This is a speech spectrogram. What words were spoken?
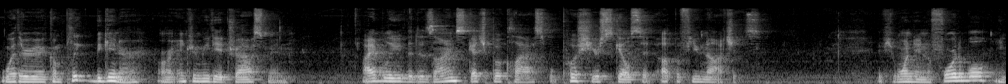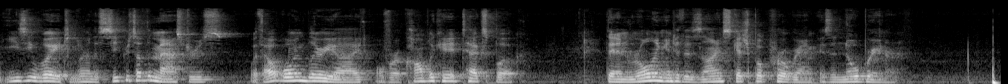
Whether you're a complete beginner or an intermediate draftsman, I believe the Design Sketchbook class will push your skill set up a few notches. If you want an affordable and easy way to learn the secrets of the masters without going bleary eyed over a complicated textbook, then enrolling into the Design Sketchbook program is a no brainer.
